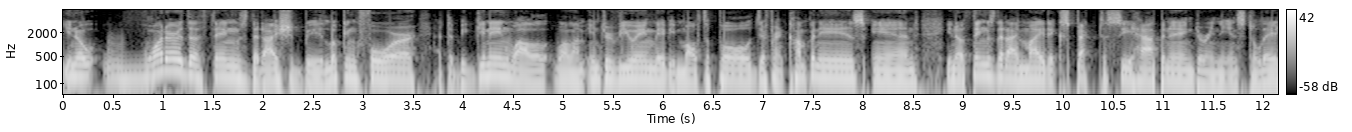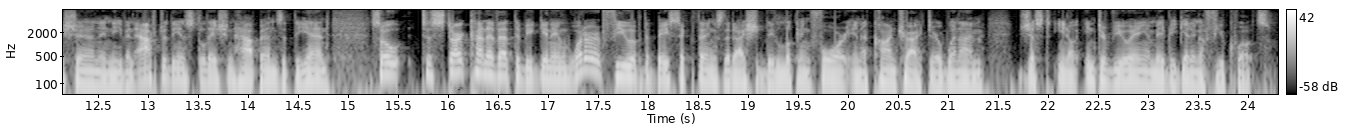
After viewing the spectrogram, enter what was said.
you know, what are the things that I should be looking for at the beginning while while I'm interviewing maybe multiple different companies and, you know, things that I might expect to see happening during the installation and even after the installation happens at the end. So, to start kind of at the beginning, what are a few of the basic things that I should be looking for in a contractor when I'm just, you know, interviewing and maybe getting a few quotes?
